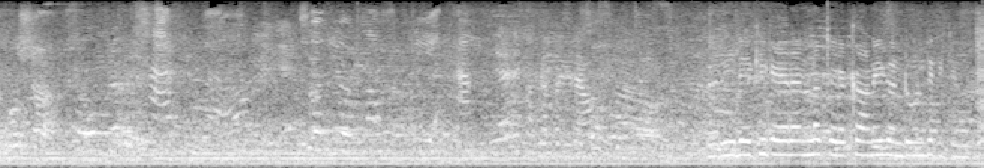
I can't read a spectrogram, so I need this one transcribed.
ഫെറിയിലേക്ക് കയറാനുള്ള തിരക്കാണ് ഈ കണ്ടുകൊണ്ടിരിക്കുന്നത്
